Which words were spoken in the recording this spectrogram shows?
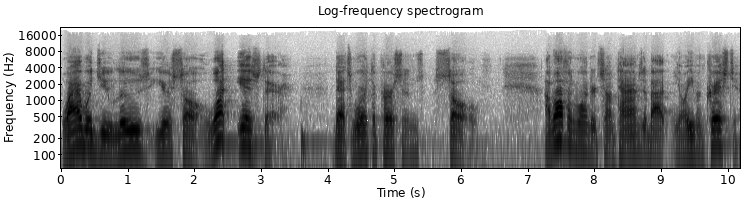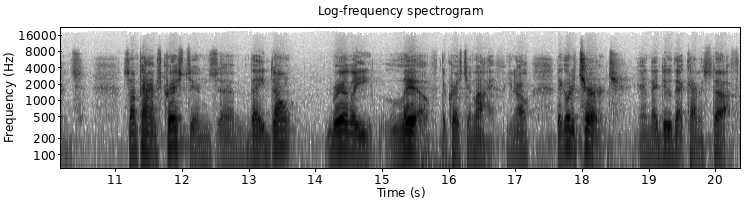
Why would you lose your soul? What is there that's worth a person's soul? I've often wondered sometimes about, you know, even Christians. Sometimes Christians, um, they don't really live the Christian life, you know. They go to church and they do that kind of stuff.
